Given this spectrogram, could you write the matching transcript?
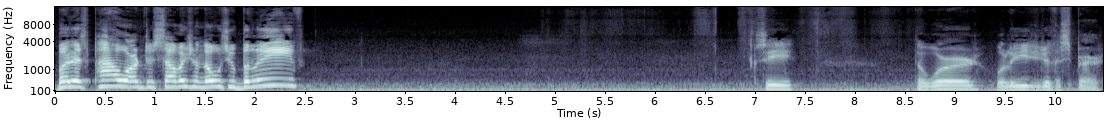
but is power unto salvation of those who believe. See, the word will lead you to the Spirit.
